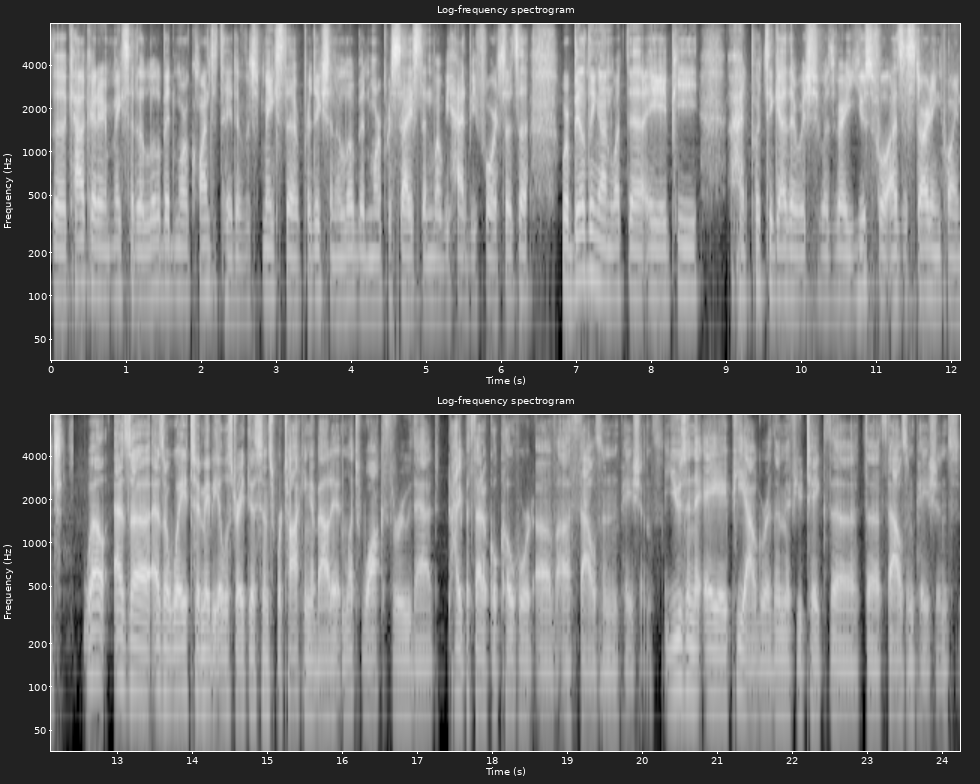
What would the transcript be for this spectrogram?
The calculator makes it a little bit more quantitative, which makes the prediction a little bit more precise than what we had before. So it's a we're building on what the AAP had put together, which was very useful as a starting point. Well, as a as a way to maybe illustrate this, since we're talking about it, and let's walk through that hypothetical cohort of a thousand patients using the AAP algorithm. If you take the the thousand patients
